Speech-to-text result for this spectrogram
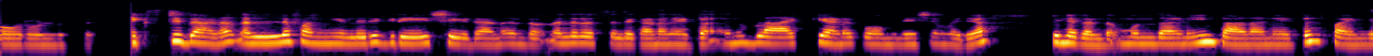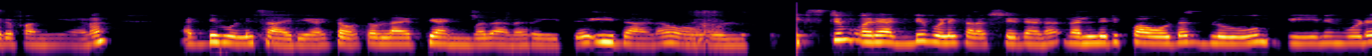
ഓവറോൾ ലുക്ക് നെക്സ്റ്റ് ഇതാണ് നല്ല ഭംഗിയുള്ള ഒരു ഗ്രേ ആണ് കണ്ടോ? നല്ല രസമല്ലേ കാണാനായിട്ട്? അതിന് ബ്ലാക്ക് ആണ് കോമ്പിനേഷൻ വരിക. പിന്നെ കണ്ടോ? മുന്താണിയും കാണാനായിട്ട് ഭയങ്കര ഭംഗിയാണ്. അടിപൊളി സാരി കേട്ടോ. തൊള്ളായിരത്തി അൻപതാണ് റേറ്റ് ഇതാണ് ഓവറോൾ ലുക്ക് നെക്സ്റ്റും ഒരു അടിപൊളി കളർ ആണ്. നല്ലൊരു പൗഡർ ബ്ലൂവും ഗ്രീനും കൂടെ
